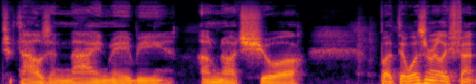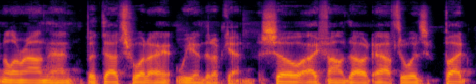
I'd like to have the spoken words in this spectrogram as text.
2009 maybe. I'm not sure, but there wasn't really fentanyl around then. But that's what I we ended up getting. So I found out afterwards. But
